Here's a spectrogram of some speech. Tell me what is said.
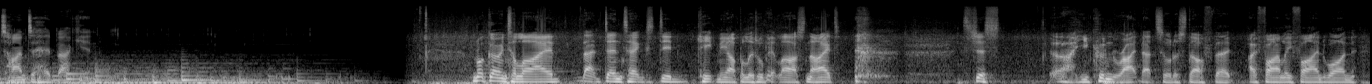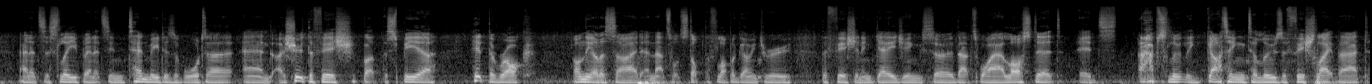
Time to head back in. I'm not going to lie, that Dentex did keep me up a little bit last night. it's just, uh, you couldn't write that sort of stuff that I finally find one and it's asleep and it's in 10 meters of water and I shoot the fish, but the spear hit the rock on the other side and that's what stopped the flopper going through the fish and engaging. So that's why I lost it. It's absolutely gutting to lose a fish like that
